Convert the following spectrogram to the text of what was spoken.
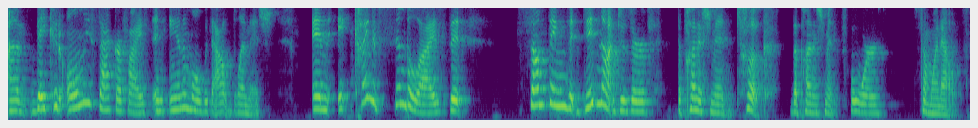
Um, they could only sacrifice an animal without blemish. And it kind of symbolized that something that did not deserve the punishment took the punishment for someone else.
